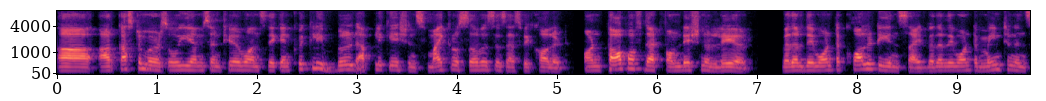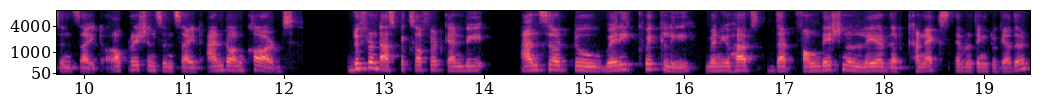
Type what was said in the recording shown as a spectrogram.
uh, our customers, OEMs, and tier ones, they can quickly build applications, microservices as we call it, on top of that foundational layer, whether they want a quality insight, whether they want a maintenance insight or operations insight, and on cards. Different aspects of it can be answered to very quickly when you have that foundational layer that connects everything together.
